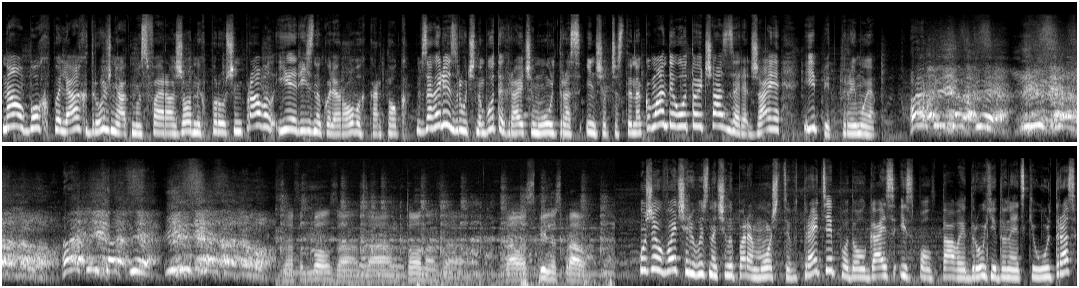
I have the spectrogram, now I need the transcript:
На обох полях дружня атмосфера, жодних порушень правил і різнокольорових карток. Взагалі зручно бути граючим у ультрас. Інша частина команди у той час заряджає і підтримує. За футбол, за, за Антона, за, за спільну справу. Уже ввечері визначили переможців. Третій Подол Гайс із Полтави, другий Донецький Ультрас.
